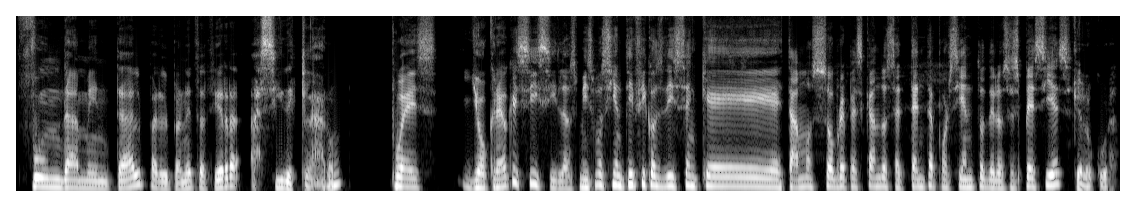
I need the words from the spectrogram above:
fundamental para el planeta Tierra así de claro? Pues yo creo que sí, sí. Los mismos científicos dicen que estamos sobrepescando 70% de las especies. Qué locura.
